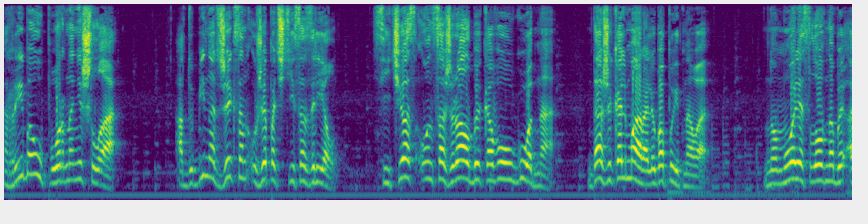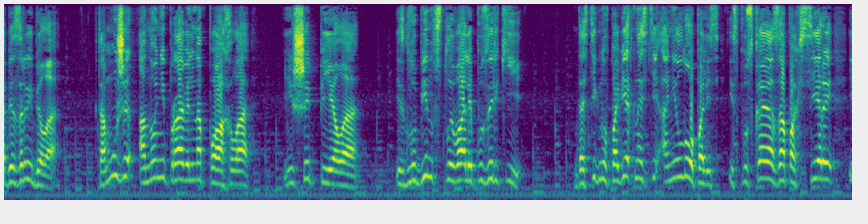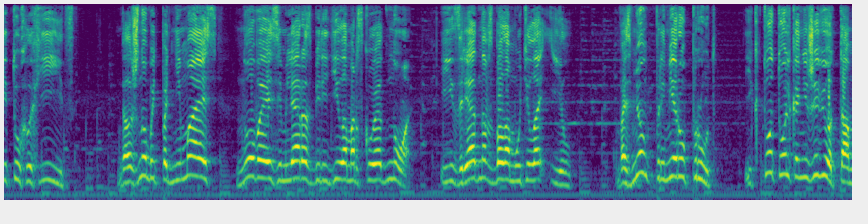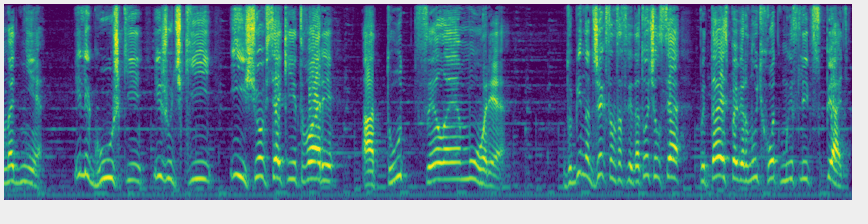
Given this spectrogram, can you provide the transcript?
Рыба упорно не шла. А дубина Джексон уже почти созрел. Сейчас он сожрал бы кого угодно, даже кальмара любопытного. Но море словно бы обезрыбило. К тому же оно неправильно пахло и шипело. Из глубин всплывали пузырьки. Достигнув поверхности, они лопались, испуская запах серы и тухлых яиц. Должно быть, поднимаясь, новая земля разбередила морское дно и изрядно взбаламутила ил. Возьмем, к примеру, пруд. И кто только не живет там на дне. И лягушки, и жучки, и еще всякие твари. А тут целое море. Дубина Джексон сосредоточился, пытаясь повернуть ход мыслей вспять.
